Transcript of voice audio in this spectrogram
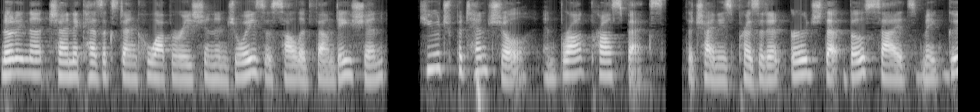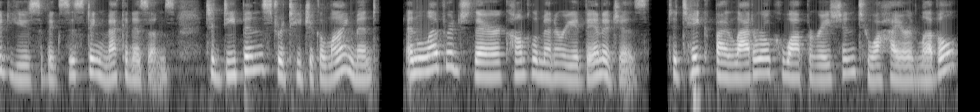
Noting that China Kazakhstan cooperation enjoys a solid foundation, huge potential, and broad prospects, the Chinese president urged that both sides make good use of existing mechanisms to deepen strategic alignment and leverage their complementary advantages to take bilateral cooperation to a higher level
